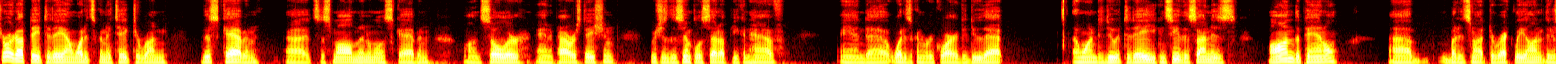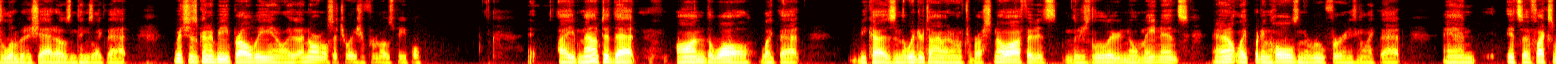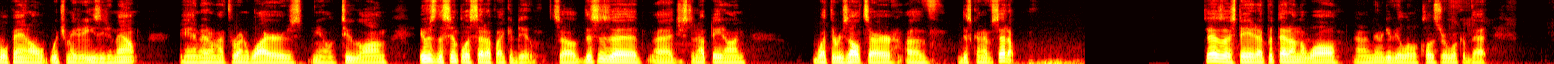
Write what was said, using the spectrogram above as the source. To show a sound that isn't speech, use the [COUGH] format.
Short update today on what it's going to take to run this cabin. Uh, it's a small minimalist cabin on solar and a power station, which is the simplest setup you can have and uh, what is going to require to do that. I wanted to do it today. You can see the sun is on the panel, uh, but it's not directly on it. There's a little bit of shadows and things like that, which is going to be probably, you know, a, a normal situation for most people. I mounted that on the wall like that because in the wintertime I don't have to brush snow off it. It's There's literally no maintenance. And I don't like putting holes in the roof or anything like that. And it's a flexible panel, which made it easy to mount. And I don't have to run wires, you know, too long. It was the simplest setup I could do. So this is a uh, just an update on what the results are of this kind of setup. So as I stated, I put that on the wall. I'm going to give you a little closer look of that.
